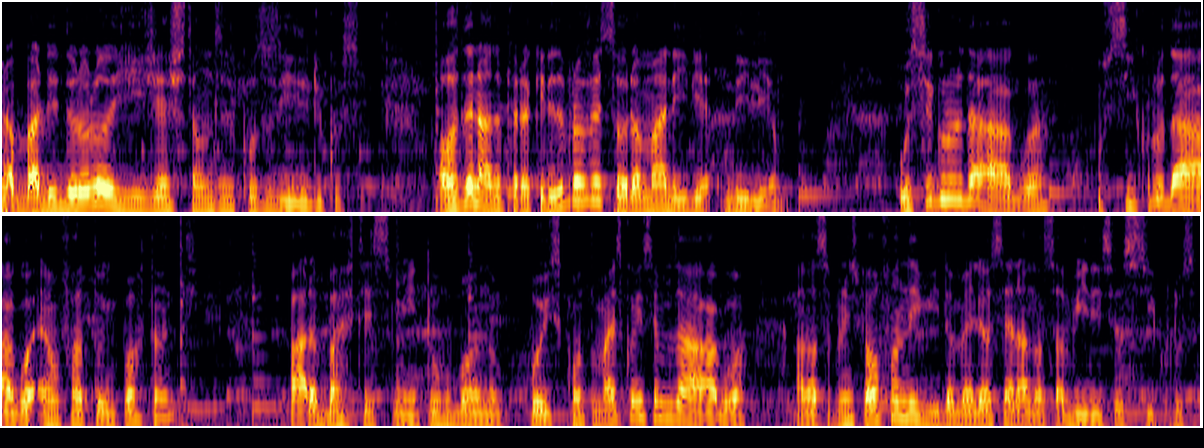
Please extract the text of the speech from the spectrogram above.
trabalho de hidrologia e gestão dos recursos hídricos, ordenado pela querida professora Marília Lilian. O ciclo da água, o ciclo da água é um fator importante para o abastecimento urbano, pois quanto mais conhecemos a água, a nossa principal fonte de vida, melhor será a nossa vida e seus ciclos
